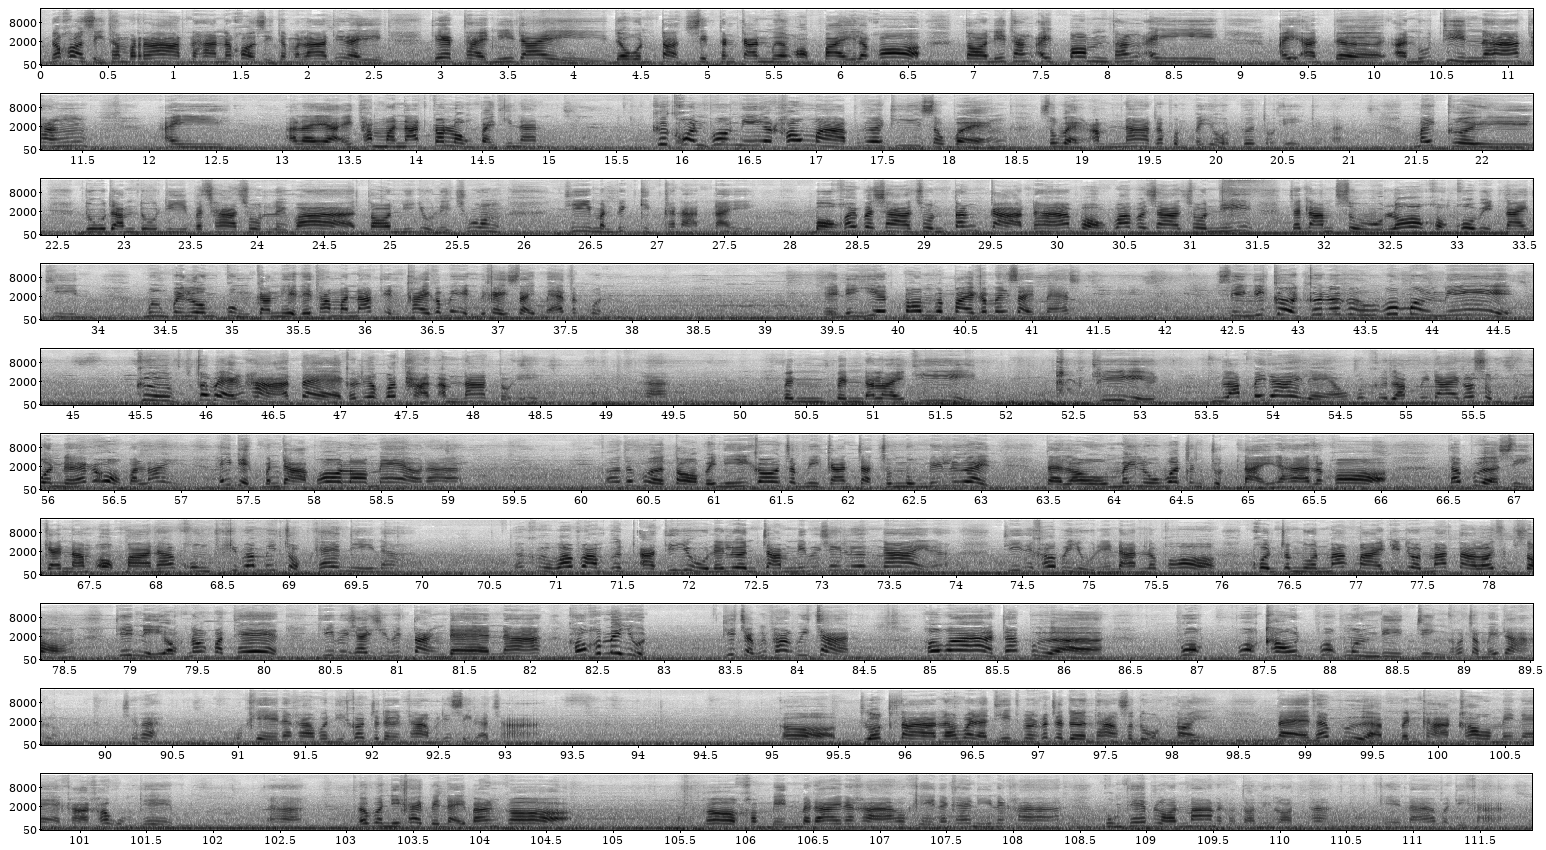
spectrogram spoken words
นครศรีธรรมราชนะคะนครศรีธรรมราชที่ในเทพไทยนี้ได้โดนตัดสิทธิ์ทางการเมืองออกไป แล้วก็ตอนนี้ทั้งไอ้ป้อมทั้งไอ้ไอ้อัดเอ่ออนุทินนะคะทั้งไอ้อะไรอะไอ้ธรรมนัตก็ลงไปที่นั่น คือคนพวกนี้เข้ามาเพื่อที่แสวงแสวงอำนาจและผลประโยชน์เพื่อตัวเองทั้งนั้น ไม่เคยดูดำดูดีประชาชนเลยว่าตอนนี้อยู่ในช่วง ที่มันวิกฤตขนาดไหน บอกให้ประชาชนตั้งการดนะฮะ บอกว่าประชาชนนี้จะนำสู่โลกของโควิด -19 มึงไปรวมกลุ่มกันเห็นในธรรมนัตเห็นใครก็ไม่เห็นมีใครใส่แมสทั้งคน เห็นไอ้เฮียป้อมก็ไปก็ไม่ใส่แมส สิ่งที่เกิดขึ้นก็คือพวกมึงนี่ คือแสวงหาแต่ก็เรียกว่าฐานอำนาจตัวเองนะคะเป็นเป็นอะไรที่ที่ รับไม่ได้แล้วก็คือรับไม่ได้ก็สมควรเลยให้ก็ออกมาไล่ ให้เด็กมันด่าพ่อล่อแม่นะคะก็ถ้าเผื่อต่อไปนี้ก็จะมีการจัดชุมนุมเรื่อยๆ แต่เราไม่รู้ว่าจนจุดไหนนะคะแล้วก็ถ้าเผื่อสี่แกนนำออกมานะคะคงคิดว่าไม่จบแค่นี้นะก็คือว่าความอึดอัดที่อยู่ในเรือนจำนี่ไม่ใช่เรื่องง่ายนะที่จะเข้าไปอยู่ในนั้น แล้วก็คนจำนวนมากมายที่โดนมาตรา 112 ที่หนีออกนอกประเทศที่ไปใช้ชีวิตต่างแดนนะคะเขาก็ไม่หยุด ที่จะวิพากษ์วิจารณ์ เพราะว่าถ้าเผื่อพวกพวกเขาพวกมึงดีจริงเขาจะไม่ด่าหรอกใช่ป่ะโอเคนะคะ วันนี้ก็จะเดินทางไปที่ศรีราชา ก็รถตานะวันอาทิตย์มันก็จะเดินทางสะดวกหน่อย แต่ถ้าเผื่อเป็นขาเข้าไม่แน่ขาเข้ากรุงเทพนะคะแล้ววันนี้ใครไปไหนบ้างก็ ก็คอมเมนต์มาได้นะคะ โอเคนะแค่นี้นะคะ กรุงเทพร้อนมากนะคะตอนนี้ร้อนมากโอเคนะสวัสดีค่ะ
